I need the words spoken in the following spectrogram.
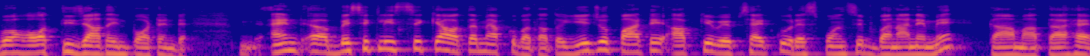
बहुत ही ज़्यादा इंपॉर्टेंट है। एंड बेसिकली uh, इससे क्या होता है मैं आपको बताता हूँ। ये जो पार्ट है आपके वेबसाइट को रेस्पॉन्सिव बनाने में काम आता है।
